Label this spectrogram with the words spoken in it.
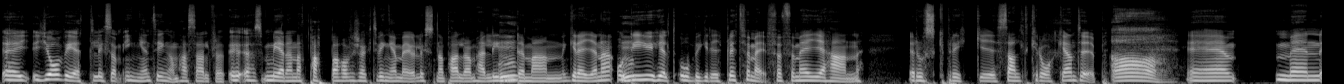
eh, jag vet liksom ingenting om Hasse Alfredsson, eh, alltså, mer än att pappa har försökt tvinga mig att lyssna på alla de här Lindemann-grejerna. Och Mm. det är ju helt obegripligt för mig, för för mig är han ruskprick i Saltkråkan typ. Ah. Eh, men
